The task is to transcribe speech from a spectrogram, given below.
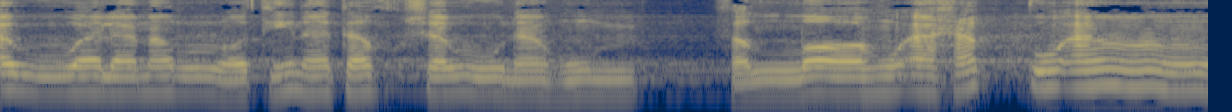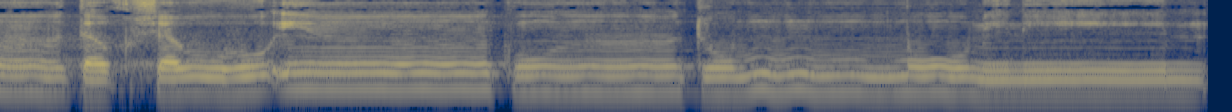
اول مره تخشونهم فالله احق ان تخشوه ان كنتم مؤمنين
